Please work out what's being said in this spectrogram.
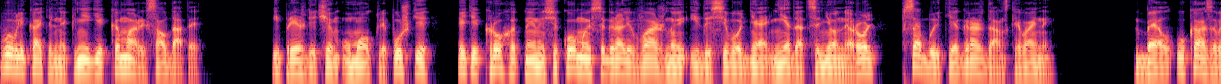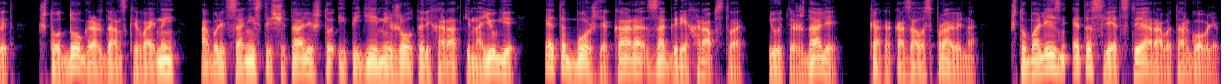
в увлекательной книге «Комары-солдаты». И прежде чем умолкли пушки, эти крохотные насекомые сыграли важную и до сего дня недооцененную роль в событиях гражданской войны. Белл указывает, что до гражданской войны аболиционисты считали, что эпидемия желтой лихорадки на юге – это божья кара за грех рабства, и утверждали, как оказалось правильно, что болезнь – это следствие работорговли.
